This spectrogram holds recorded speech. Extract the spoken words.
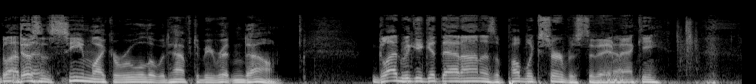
glad It doesn't that- seem like a rule that would have to be written down. Glad we could get that on as a public service today, Yeah. Mackie.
